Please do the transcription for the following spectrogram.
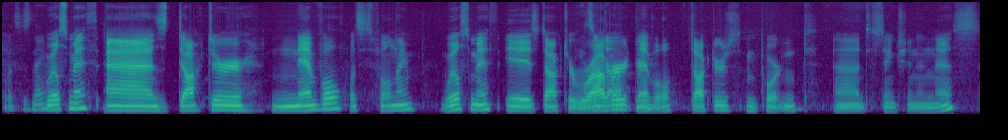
What's his name? Will Smith as Dr. Neville. What's his full name? Will Smith is Dr. He's Robert doctor. Neville. Doctor's important uh, distinction in this.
